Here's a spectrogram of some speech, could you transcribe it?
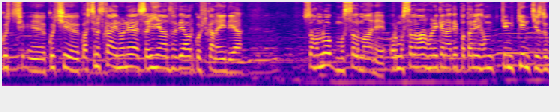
कुछ कुछ क्वेश्चंस का इन्होंने सही आंसर दिया और कुछ का नहीं दिया। सो हम लोग मुसलमान हैं और मुसलमान होने के नाते पता नहीं हम किन किन चीज़ों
